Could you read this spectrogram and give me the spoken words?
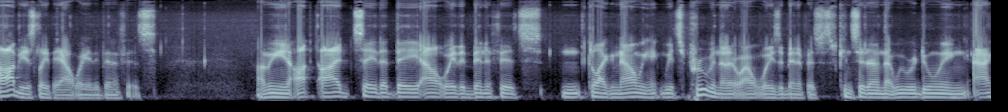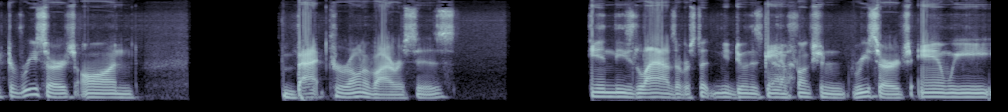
Obviously, they outweigh the benefits. I mean, I, I'd say that they outweigh the benefits. Like now, we it's proven that it outweighs the benefits, considering that we were doing active research on bat coronaviruses in these labs that were doing this gain Yeah. of function research, and we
